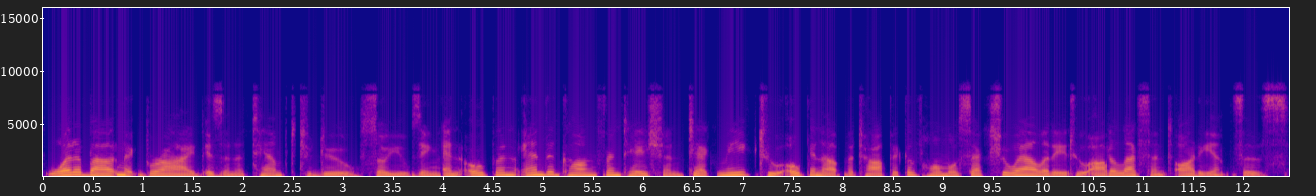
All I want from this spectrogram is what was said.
What about McBride is an attempt to do so using an open-ended confrontation technique to open up the topic of homosexuality to adolescent audiences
